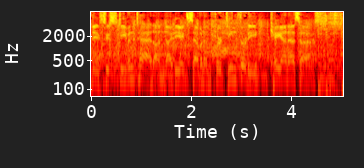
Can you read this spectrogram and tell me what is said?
This is Steve Tad Ted on 98.7 and 1330 KNSS.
